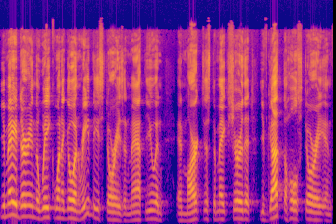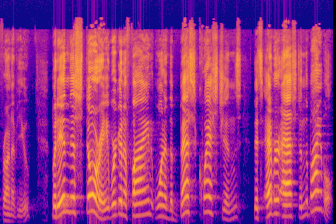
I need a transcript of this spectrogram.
you may, during the week, want to go and read these stories in Matthew and, and Mark just to make sure that you've got the whole story in front of you. But in this story, we're going to find one of the best questions that's ever asked in the Bible.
